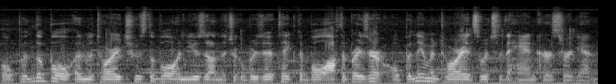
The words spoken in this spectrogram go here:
Open the bowl inventory, choose the bowl, and use it on the charcoal brazier. Take the bowl off the brazier, open the inventory, and switch to the hand cursor again.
